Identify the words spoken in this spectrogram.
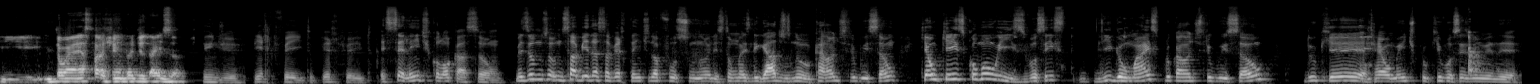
E, então é essa agenda de 10 anos. Entendi. Perfeito, perfeito. Excelente colocação. Mas eu não, eu não sabia dessa vertente da Fosun, não. Eles estão mais ligados no canal de distribuição, que é um case como a Wiz. Vocês ligam mais para o canal de distribuição do que realmente para o que vocês vão vender.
